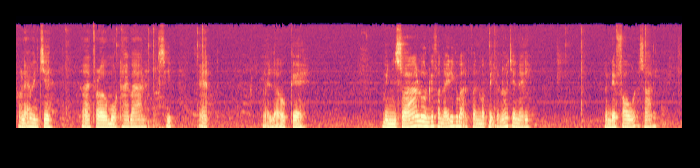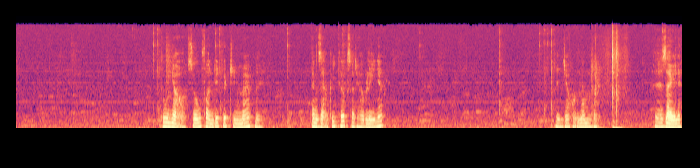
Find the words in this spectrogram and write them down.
Có lẽ bên trên. Hai, flower 1 2 3 này. Ship. Add. Vậy là ok. Mình xóa luôn cái phần ấy đi các bạn. Phần mặc định của nó trên này đi. Phần default đã xóa đi. Thu nhỏ xuống phần description map này. Tăng giảm kích thước sao cho hợp lý nhất? Mình cho khoảng 5 thôi. Để dày lên.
